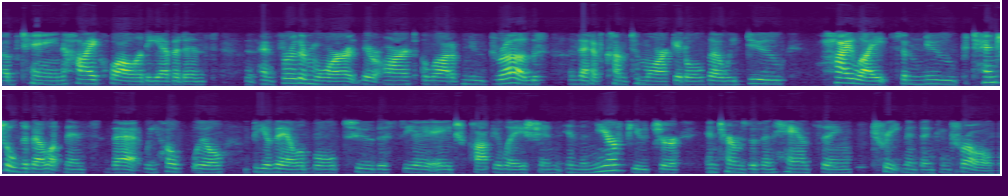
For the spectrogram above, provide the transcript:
obtain high quality evidence. And furthermore, there aren't a lot of new drugs that have come to market, although we do highlight some new potential developments that we hope will be available to the CAH population in the near future in terms of enhancing treatment and control.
